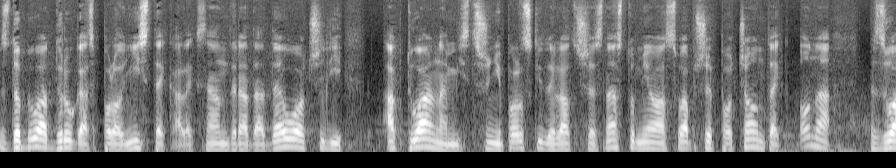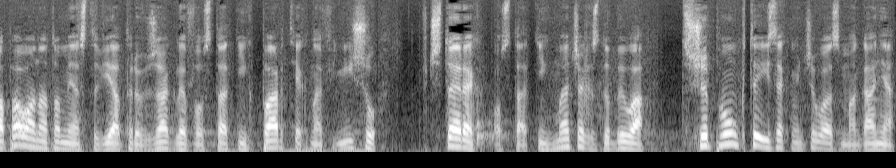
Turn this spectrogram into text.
zdobyła druga z polonistek Aleksandra Dadeło, czyli aktualna mistrzyni Polski do lat 16 miała słabszy początek. Ona złapała natomiast wiatr w żagle w ostatnich partiach na finiszu czterech ostatnich meczach zdobyła trzy punkty i zakończyła zmagania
